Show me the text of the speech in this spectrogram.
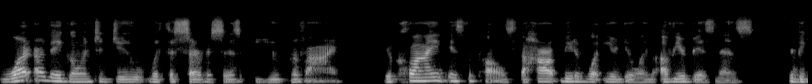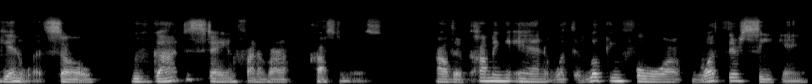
What are they going to do with the services you provide? Your client is the pulse, the heartbeat of what you're doing, of your business to begin with. So we've got to stay in front of our customers how they're coming in, what they're looking for, what they're seeking.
